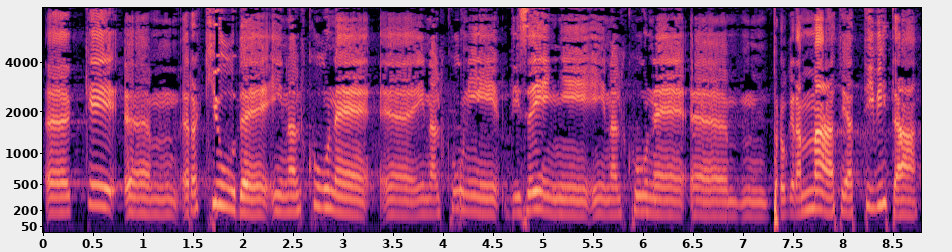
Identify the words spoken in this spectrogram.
eh, che ehm, racchiude in, alcune, eh, in, alcuni disegni, in alcune ehm, programmate attività,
